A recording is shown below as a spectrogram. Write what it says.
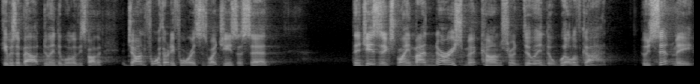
He was about doing the will of his Father. John 4 34, this is what Jesus said. Then Jesus explained, My nourishment comes from doing the will of God who sent me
